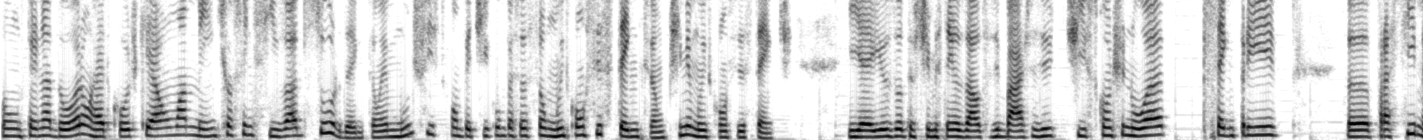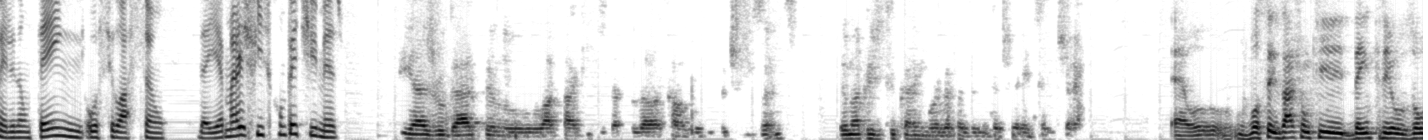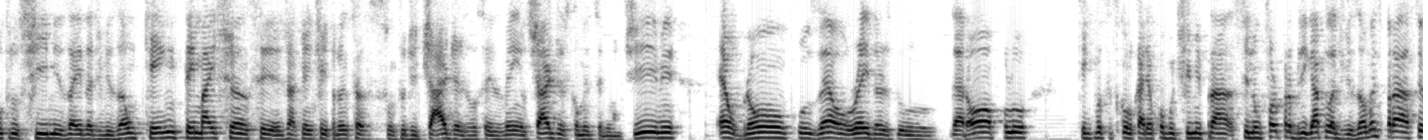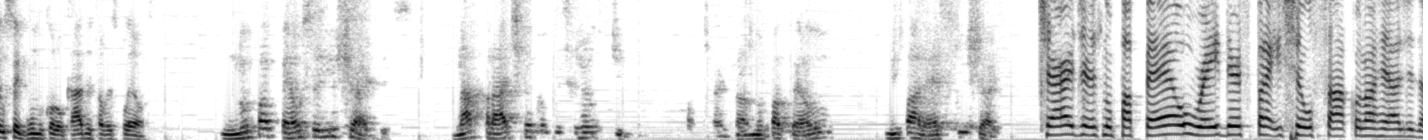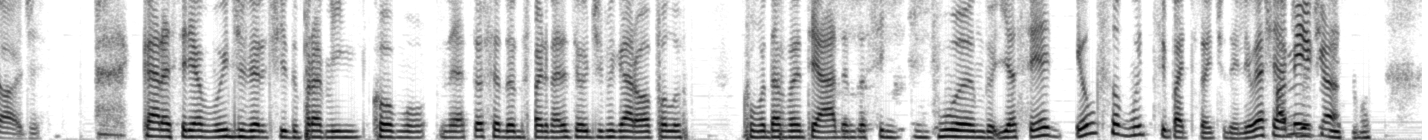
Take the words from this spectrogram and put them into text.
um treinador, um head coach que é uma mente ofensiva absurda. Então é muito difícil competir com pessoas que são muito consistentes. É um time muito consistente. E aí os outros times têm os altos e baixos e o Chiefs continua sempre uh, para cima. Ele não tem oscilação. Daí é mais difícil competir mesmo. E a julgar pelo ataque do Dallas Cowboys anos, eu não acredito que o Moore vai fazer muita diferença no time. É, vocês acham que dentre os outros times aí da divisão, quem tem mais chance, já que a gente entrou nesse assunto de Chargers, vocês veem os Chargers como esse segundo time? É o Broncos, é o Raiders do Garópolo? Quem que vocês colocariam como time para, se não for para brigar pela divisão, mas para ser o segundo colocado e talvez playoffs? No papel seria o Chargers. na prática talvez seja outro time. Mas no papel, me parece que o Chargers. Chargers no papel, Raiders para encher o saco na realidade. Cara, seria muito divertido para mim, como né, torcedor dos 49 ver o Jimmy Garoppolo com o Davante Adams, assim, voando. Ia ser. Eu sou muito simpatizante dele. Eu achei Amiga, divertidíssimo.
